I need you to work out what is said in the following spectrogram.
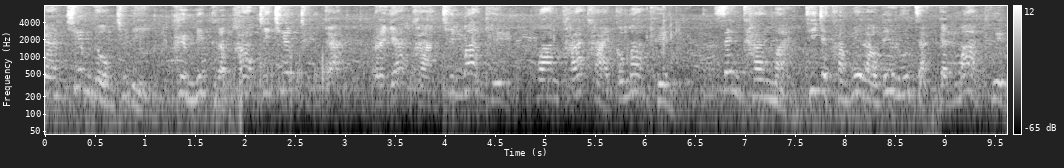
การเชื่อมโยงที่ดีคือมิตรภาพที่เชื่อมถึงกัน ระยะทางที่มากขึ้น ความท้าทายก็มากขึ้น เส้นทางใหม่ที่จะทำให้เราได้รู้จักกันมากขึ้น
